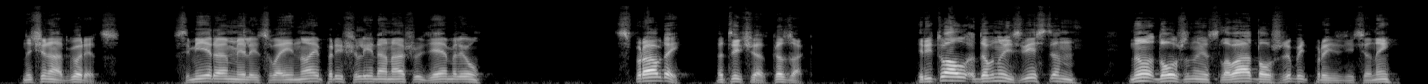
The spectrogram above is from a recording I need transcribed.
— начинает горец. «С миром или с войной пришли на нашу землю». «С правдой!» — отвечает казак. Ритуал давно известен, но должные слова должны быть произнесены.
